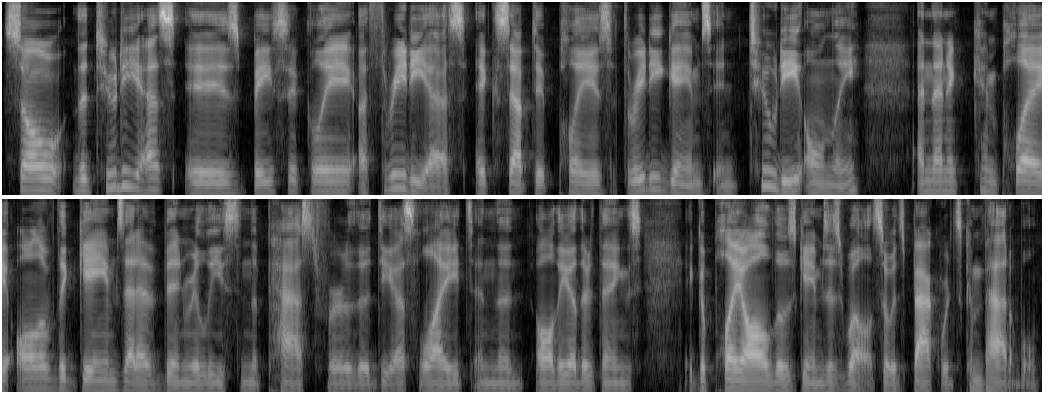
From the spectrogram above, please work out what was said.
So, the 2DS is basically a 3DS, except it plays 3D games in 2D only, and then it can play all of the games that have been released in the past for the DS Lite and the, all the other things. It could play all those games as well, so it's backwards compatible.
